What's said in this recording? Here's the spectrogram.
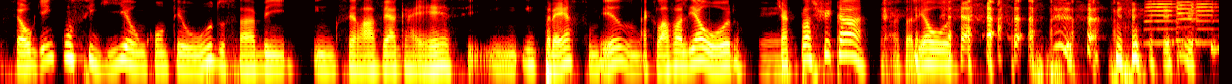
se alguém conseguia um conteúdo, sabe, em, sei lá, VHS, em- impresso mesmo, aquilo lá valia ouro. Sim. Tinha que plastificar, mas valia ouro.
